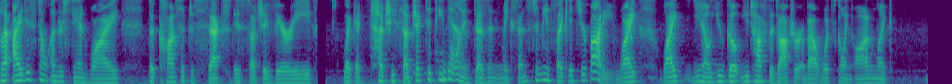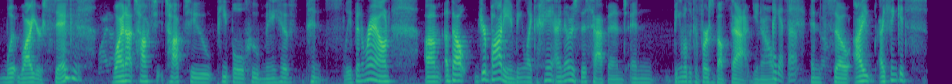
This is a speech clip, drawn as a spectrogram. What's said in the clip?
but i just don't understand why the concept of sex is such a very like a touchy subject to people Yeah. and it doesn't make sense to me it's like it's your body why why you know you go you talk to the doctor about what's going on like wh- why you're sick Mhm. Why not talk to talk to people who may have been sleeping around um, about your body and being like hey i noticed this happened and being able to converse about that you know I get that. and so I I think it's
